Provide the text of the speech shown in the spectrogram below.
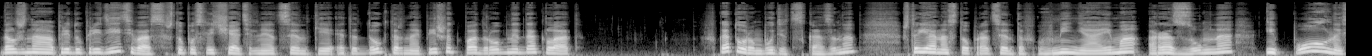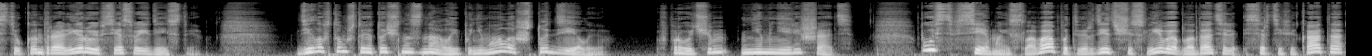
Должна предупредить вас, что после тщательной оценки этот доктор напишет подробный доклад» в котором будет сказано, что я на сто процентов вменяема, разумна и полностью контролирую все свои действия. Дело в том, что я точно знала и понимала, что делаю. Впрочем, не мне решать. Пусть все мои слова подтвердит счастливый обладатель сертификата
